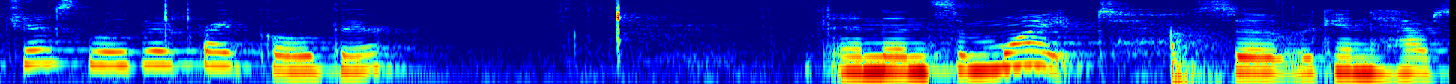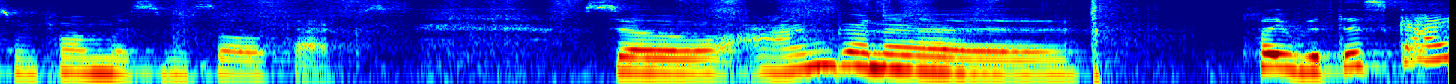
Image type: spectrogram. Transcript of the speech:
just a little bit of bright gold there. And then some white, so we can have some fun with some soul effects. So I'm gonna play with this guy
